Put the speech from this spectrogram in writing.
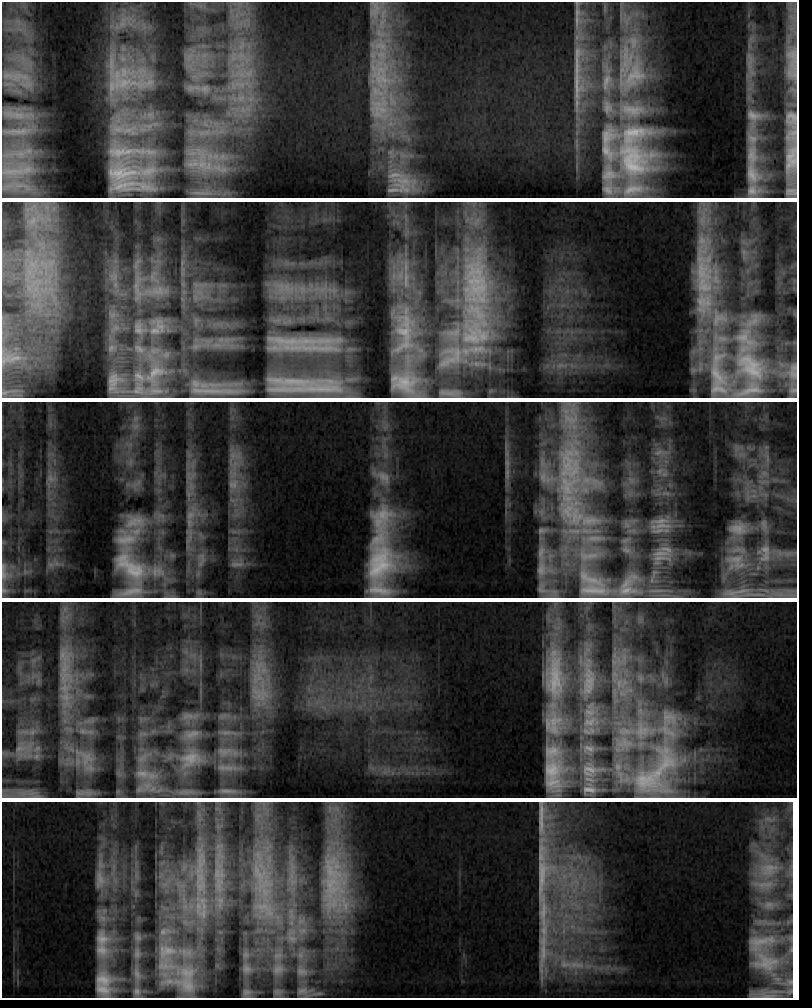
And that is so again, the base fundamental um, foundation is that we are perfect. We are complete. Right? And so what we really need to evaluate is at the time of the past decisions you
